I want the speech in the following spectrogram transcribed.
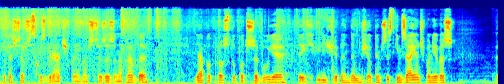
to też trzeba wszystko zgrać. Powiem wam szczerze, że naprawdę ja po prostu potrzebuję, w tej chwili się będę musiał tym wszystkim zająć, ponieważ yy,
